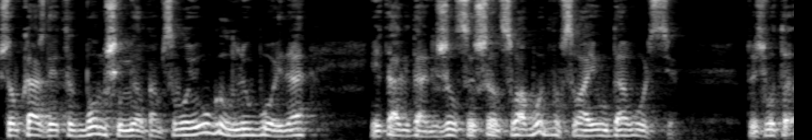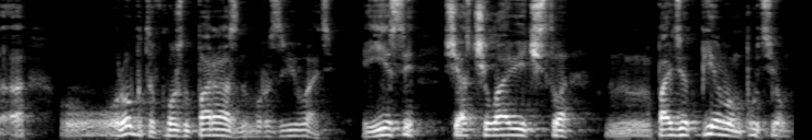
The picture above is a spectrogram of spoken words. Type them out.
Чтобы каждый этот бомж имел там свой угол любой, да, и так далее. Жил совершенно свободно в свое удовольствие. То есть вот а, роботов можно по-разному развивать. И если сейчас человечество пойдет первым путем,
